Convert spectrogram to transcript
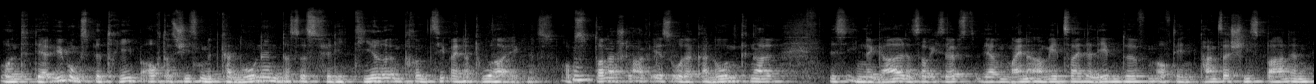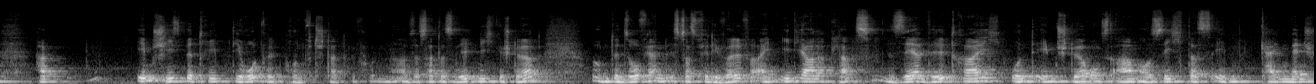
Und der Übungsbetrieb, auch das Schießen mit Kanonen, das ist für die Tiere im Prinzip ein Naturereignis. Ob es Donnerschlag ist oder Kanonenknall, ist ihnen egal. Das habe ich selbst während meiner Armeezeit erleben dürfen. Auf den Panzerschießbahnen hat im Schießbetrieb die Rotwildbrunft stattgefunden. Also das hat das Wild nicht gestört. Und insofern ist das für die Wölfe ein idealer Platz, sehr wildreich und eben störungsarm aus Sicht, dass eben kein Mensch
